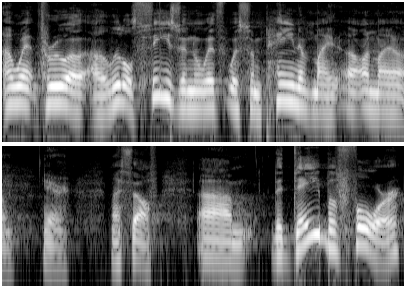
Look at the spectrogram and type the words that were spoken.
I went through a, a, little season with, with some pain of my, uh, on my own here, myself. Um, the day before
